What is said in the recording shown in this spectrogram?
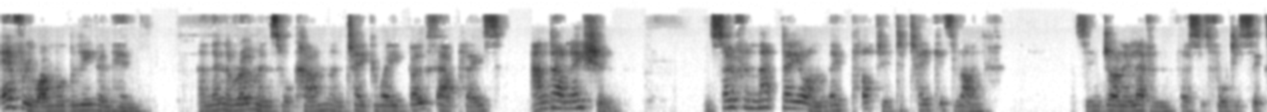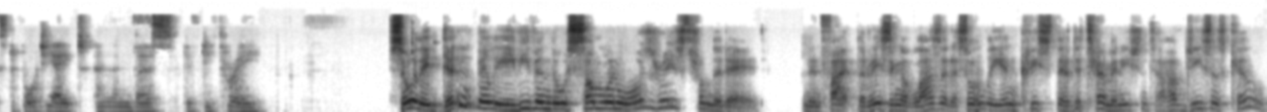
everyone will believe in him. And then the Romans will come and take away both our place and our nation. And so from that day on, they plotted to take his life. It's in John 11, verses 46 to 48, and then verse 53. So they didn't believe, even though someone was raised from the dead. And in fact, the raising of Lazarus only increased their determination to have Jesus killed.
